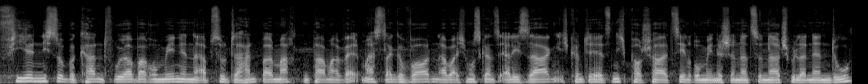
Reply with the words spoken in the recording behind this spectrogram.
vielen nicht so bekannt. Früher war Rumänien eine absolute Handballmacht, ein paar Mal Weltmeister geworden, aber ich muss ganz ehrlich sagen, ich könnte jetzt nicht pauschal zehn rumänische Nationalspieler nennen. Du?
